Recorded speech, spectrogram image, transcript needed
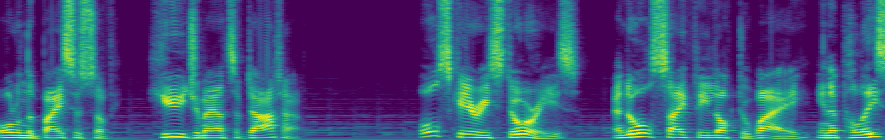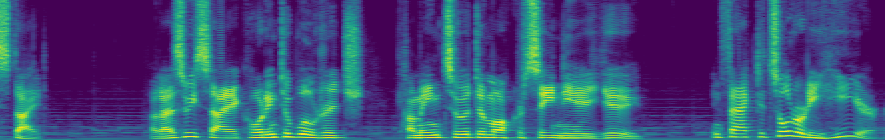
all on the basis of huge amounts of data. All scary stories, and all safely locked away in a police state but as we say, according to Wooldridge, coming to a democracy near you. In fact, it's already here.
